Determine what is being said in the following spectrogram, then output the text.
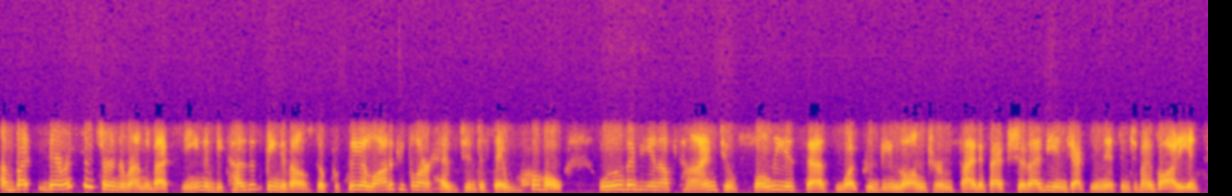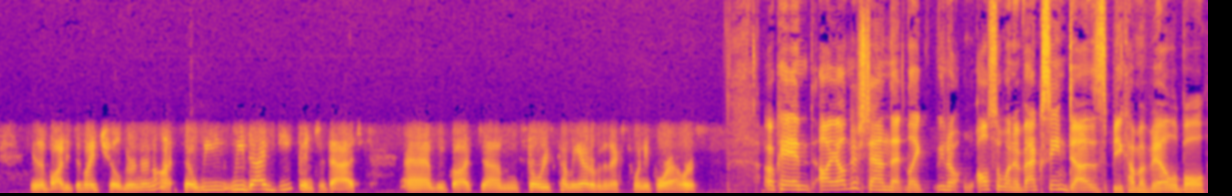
Um, but there is concern around the vaccine, and because it's being developed so quickly, a lot of people are hesitant to say, whoa, will there be enough time to fully assess what could be long term side effects? Should I be injecting this into my body and in the bodies of my children or not? So we, we dive deep into that, and we've got um, stories coming out over the next 24 hours. Okay, and I understand that, like, you know, also when a vaccine does become available,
